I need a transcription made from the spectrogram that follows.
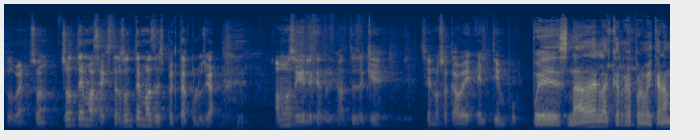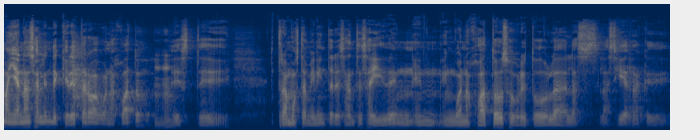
pues bueno, son, son temas extras, son temas de espectáculos ya. Vamos a seguirle, Henry, antes de que se nos acabe el tiempo. Pues nada, la carrera panamericana mañana salen de Querétaro a Guanajuato. Este tramos también interesantes ahí de- en, en- en Guanajuato, sobre todo la, las- la sierra que,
